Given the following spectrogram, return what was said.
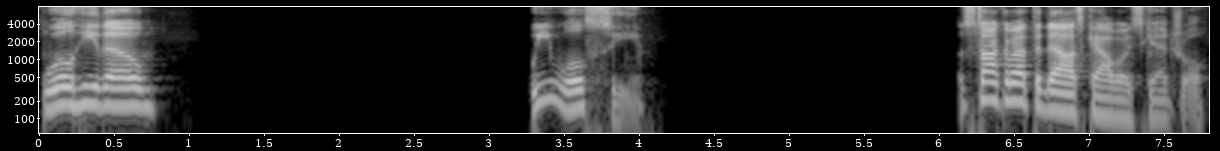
Will he, though? We will see. Let's talk about the Dallas Cowboys schedule.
